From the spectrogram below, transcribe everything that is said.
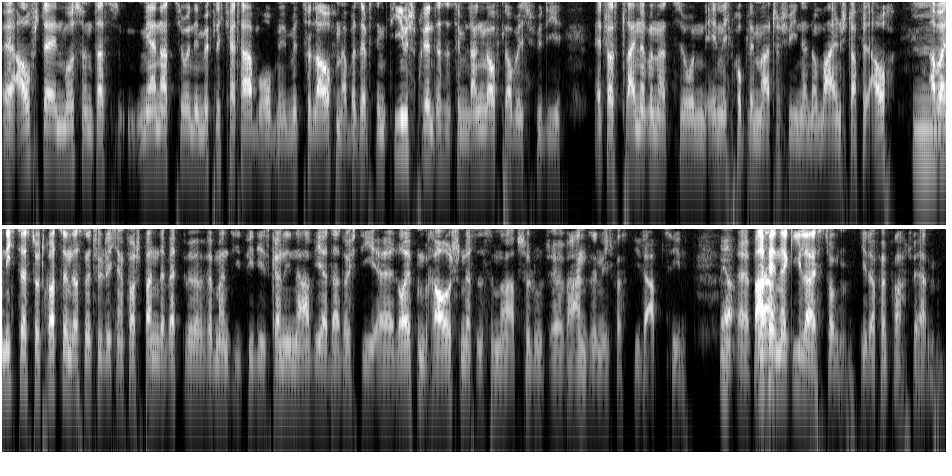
äh, aufstellen muss und dass mehr Nationen die Möglichkeit haben, oben eben mitzulaufen. Aber selbst im Teamsprint ist es im Langlauf, glaube ich, für die etwas kleineren Nationen ähnlich problematisch wie in der normalen Staffel auch. Mhm. Aber nichtsdestotrotz sind das natürlich einfach spannende Wettbewerbe, wenn man sieht, wie die Skandinavier da durch die äh, Loipen rauschen. Das ist immer absolut äh, wahnsinnig, was die da abziehen. Ja. Äh, wahre ja. Energieleistungen, die da vollbracht werden.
